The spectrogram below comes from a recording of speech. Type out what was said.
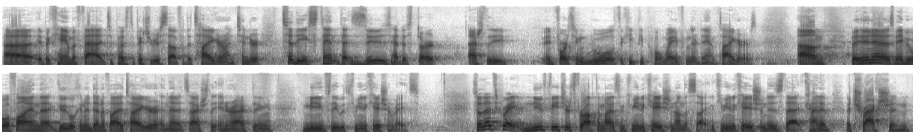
uh, it became a fad to post a picture of yourself with a tiger on Tinder to the extent that zoos had to start actually enforcing rules to keep people away from their damn tigers. Um, but who knows? Maybe we'll find that Google can identify a tiger and that it's actually interacting meaningfully with communication rates. So that's great. New features for optimizing communication on the site. And communication is that kind of attraction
